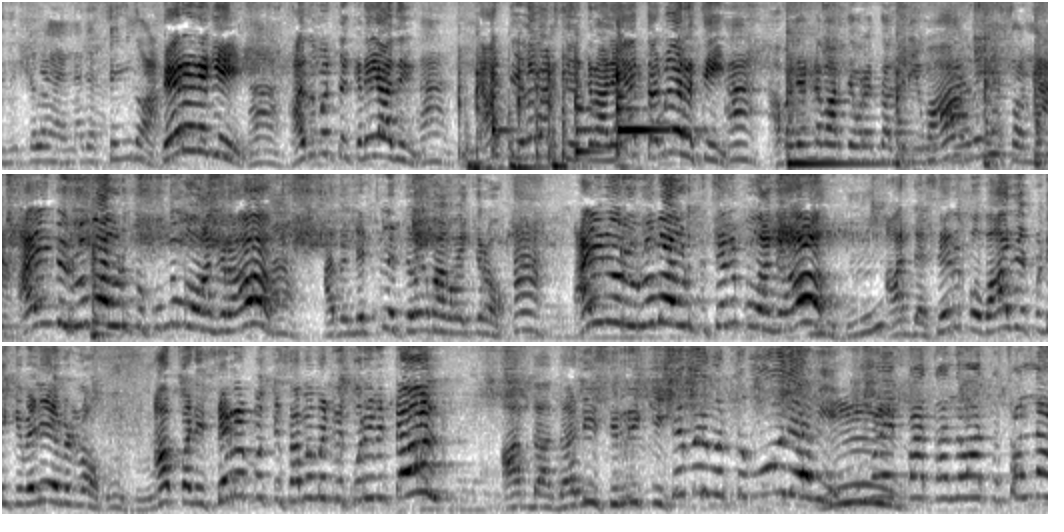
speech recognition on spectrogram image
இதுக்கெல்லாம் என்னதை செய்யணும்? பேரழகி. அது மட்டும் கிடையாது. நாட்டு இளவரசி இருக்கிறாளே தமிழரசி. அவள் என்ன வார்த்தை உரைத்தால் தெரியுமா? சொன்னான். ஐந்து ரூபாய் கொடுத்து குங்குமம் வாங்குறோம். அதை நெற்றில திலகமாக வைக்கிறோம். ஐநூறு ரூபாய் கொடுத்து செருப்பு வாங்குறோம். அந்த செருப்பு வாசப்படிக்கு வெளியே விடுறோம். அப்படி செருப்புக்கு சமம் என்று கூறிவிட்டால் அந்த தடி சிறுக்கி. சிவருமுத்து மூதேவி. உங்களை பார்த்து அந்த வார்த்தை சொன்னா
